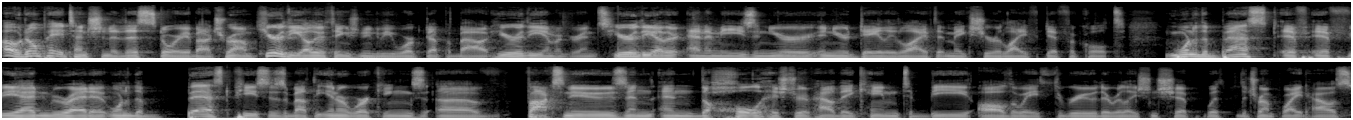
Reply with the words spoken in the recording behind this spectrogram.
oh, don't pay attention to this story about Trump. Here are the other things you need to be worked up about. Here are the immigrants. Here are the other enemies in your in your daily life that makes your life difficult. One of the best, if if you hadn't read it, one of the best pieces about the inner workings of Fox News and and the whole history of how they came to be all the way through their relationship with the Trump White House.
